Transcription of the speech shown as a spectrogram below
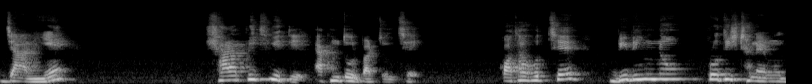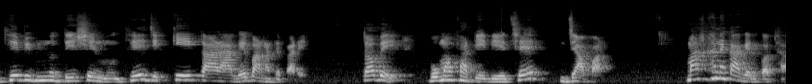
যা নিয়ে সারা পৃথিবীতে এখন তোলপাড় চলছে। কথা হচ্ছে বিভিন্ন প্রতিষ্ঠানের মধ্যে, বিভিন্ন দেশের মধ্যে যে কে কার আগে বানাতে পারে। তবে বোমা ফাটিয়ে দিয়েছে জাপান। মাসখানেক আগের কথা,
